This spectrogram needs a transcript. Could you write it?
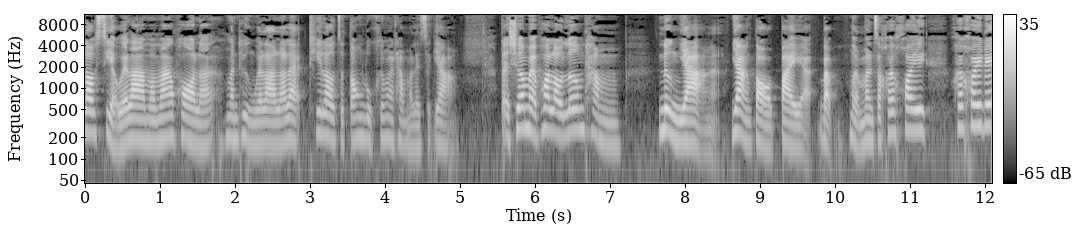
เราเสียเวลามามากพอแล้ว มันถึงเวลาแล้วแหละ ที่เราจะต้องลุกขึ้นมาทำอะไรสักอย่าง แต่เชื่อไหมพอเราเริ่มทำหนึ่งอย่างอะอย่างต่อไปอะแบบเหมือนมันจะค่อยๆค่อยๆได้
